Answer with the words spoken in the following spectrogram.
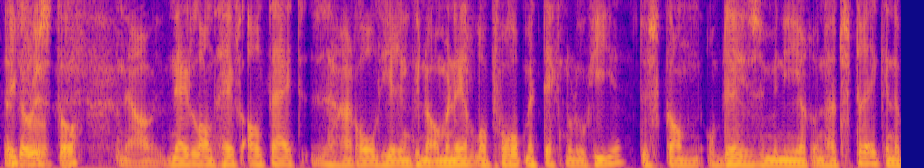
Ik zo is het toch? Nou, Nederland heeft altijd haar rol hierin genomen. Nederland loopt voorop met technologieën. Dus kan op deze manier een uitstekende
